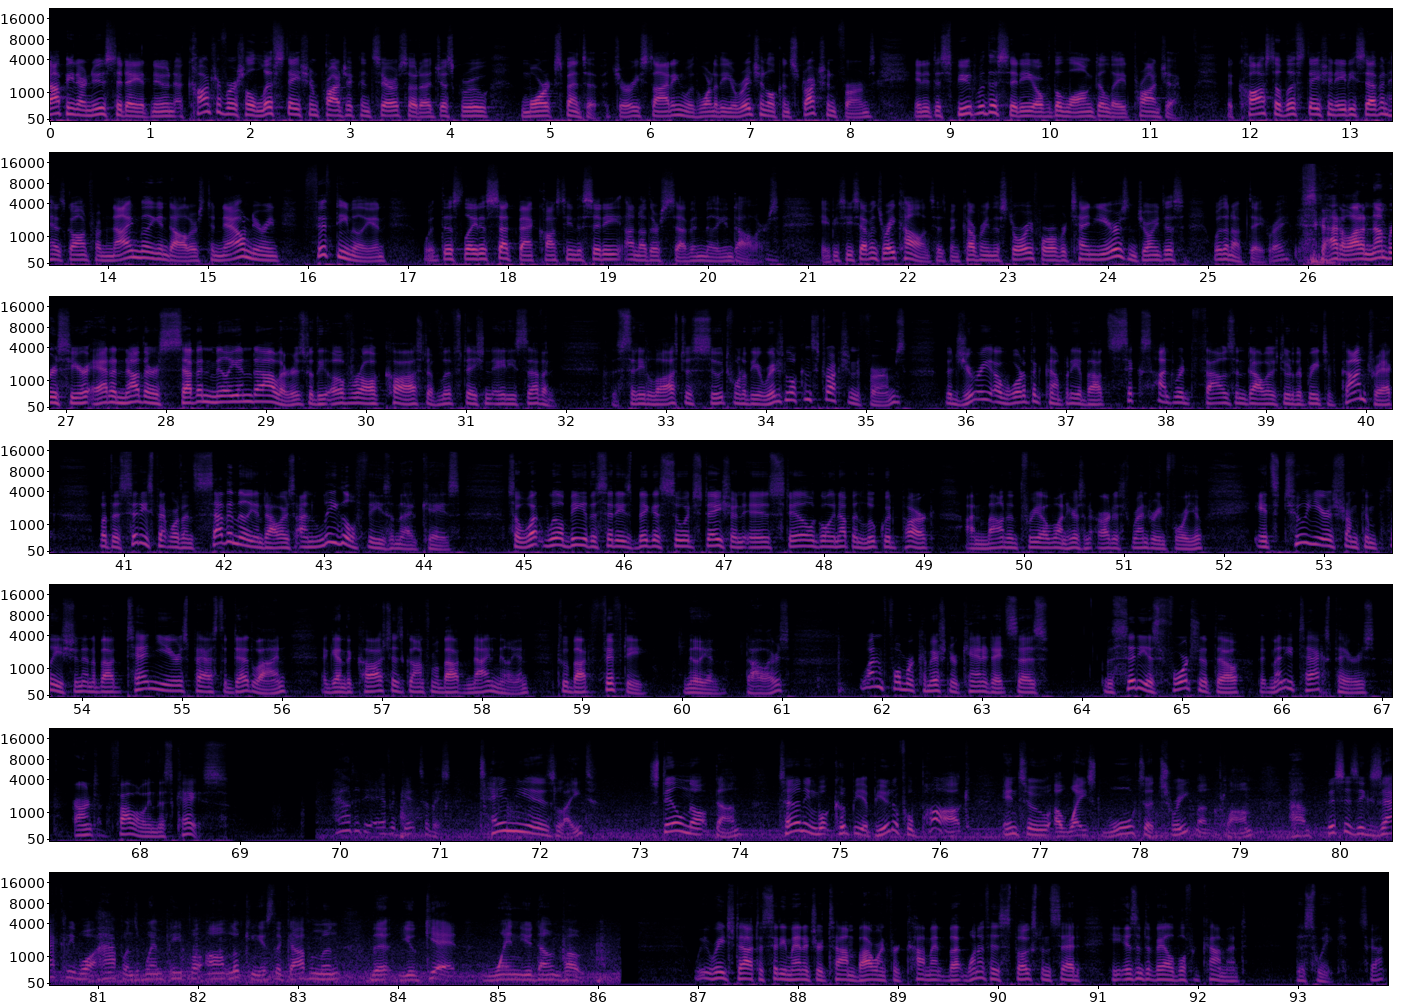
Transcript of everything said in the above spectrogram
Topping our news today at noon, a controversial lift station project in Sarasota just grew more expensive. A jury siding with one of the original construction firms in a dispute with the city over the long delayed project. The cost of lift station 87 has gone from $9 million to now nearing $50 million with this latest setback costing the city another $7 million. ABC 7's Ray Collins has been covering the story for over 10 years and joins us with an update. Ray? Scott, a lot of numbers here. Add another $7 million to the overall cost of Lift Station 87. The city lost a suit to one of the original construction firms. The jury awarded the company about $600,000 due to the breach of contract, but the city spent more than $7 million on legal fees in that case. So, what will be the city's biggest sewage station is still going up in Luke Wood Park on Mountain 301. Here's an artist rendering for you. It's two years from completion and about 10 years past the deadline. Again, the cost has gone from about 9 million to about $50 million. One former commissioner candidate says the city is fortunate, though, that many taxpayers aren't following this case. How did it ever get to this? 10 years late, still not done, turning what could be a beautiful park into a wastewater treatment plant. Um, this is exactly what happens when people aren't looking. It's the government that you get when you don't vote. We reached out to City Manager Tom Barwin for comment, but one of his spokesmen said he isn't available for comment this week. Scott?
